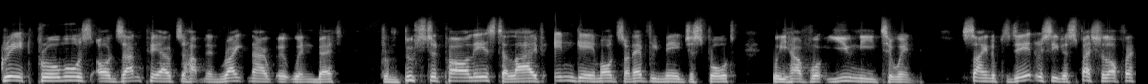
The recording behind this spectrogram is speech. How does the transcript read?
Great promos, odds, and payouts are happening right now at WynnBET. From boosted parlays to live in game odds on every major sport, we have what you need to win. Sign up today to receive a special offer,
